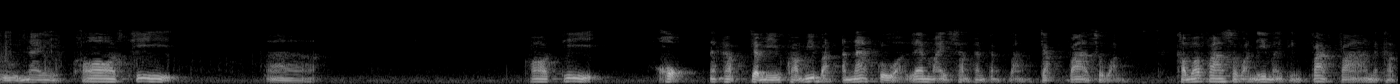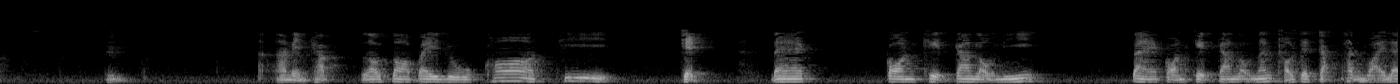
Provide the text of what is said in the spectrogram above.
อยู่ในข้อที่ข้อที่หกนะครับ จะมีความวิบัติอันน่ากลัวและหมายสำคัญต่าง ๆ จากฟ้าสวรรค์ คำว่าฟ้าสวรรค์นี้หมายถึงฟากฟ้านะครับอาเมนครับ เราต่อไปดูข้อที่เจ็ดแต่ก่อนเหตุการณ์เหล่านี้ แต่ก่อนเหตุการณ์เหล่านั้น เขาจะจับท่านไว้และ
